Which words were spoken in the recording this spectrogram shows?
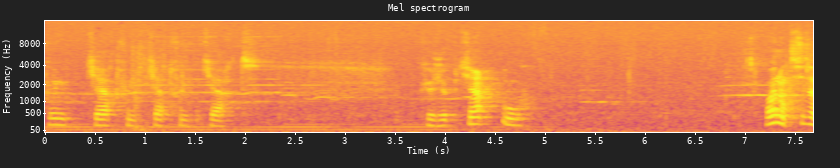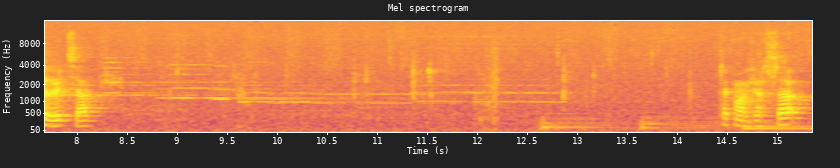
Faut une carte, faut une carte, faut une carte. Que j'obtiens où? Ouais, donc si, ça doit être ça. Tac, on va faire ça.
